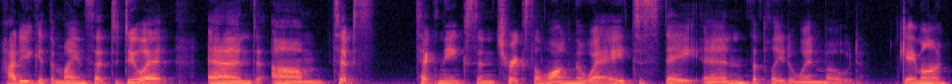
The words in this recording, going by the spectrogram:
How do you get the mindset to do it? And um, tips, techniques, and tricks along the way to stay in the play to win mode. Game on.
